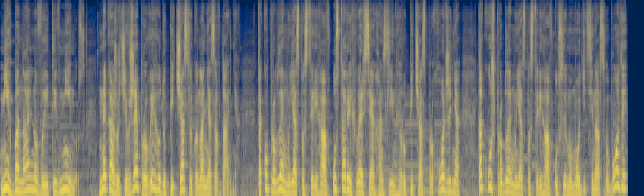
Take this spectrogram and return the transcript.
міг банально вийти в мінус, не кажучи вже про вигоду під час виконання завдання. Таку проблему я спостерігав у старих версіях Ганслінгеру під час проходження, таку ж проблему я спостерігав у своєму моді Ціна Свободи,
